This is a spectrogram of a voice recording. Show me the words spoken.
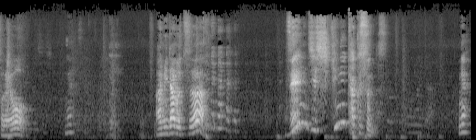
それをね阿弥陀仏は全知識に託すんです。ね。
